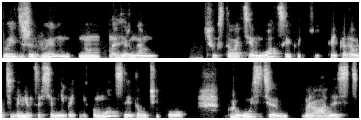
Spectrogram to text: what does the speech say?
Быть живым, ну, наверное, чувствовать эмоции какие-то. И когда у тебя нет совсем никаких эмоций, это очень плохо. Грусть, радость,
